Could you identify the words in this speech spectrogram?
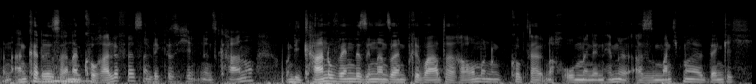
dann ankert er das an einer Koralle fest, dann legt er sich hinten ins Kanu und die Kanuwände sind dann sein privater Raum und dann guckt er halt nach oben in den Himmel. Also manchmal denke ich,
